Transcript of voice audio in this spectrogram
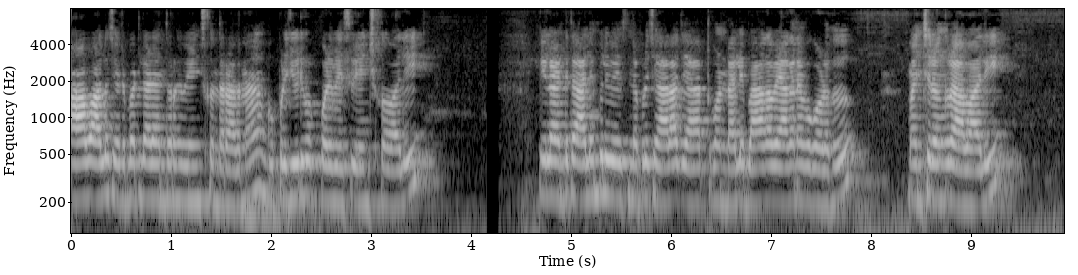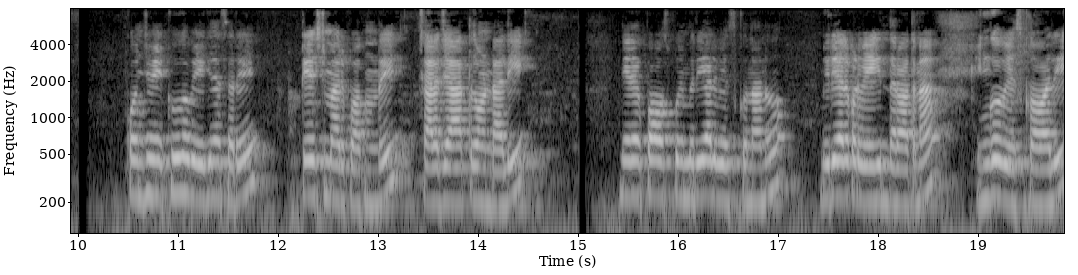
ఆవాలు చెడపట్లాడేంత వరకు వేయించుకున్న తర్వాత గుప్పుడు జీడిపప్పు కూడా వేసి వేయించుకోవాలి. ఇలాంటి తాలింపులు వేసినప్పుడు చాలా జాగ్రత్తగా ఉండాలి. బాగా వేగనివ్వకూడదు. మంచి రంగు రావాలి. కొంచెం ఎక్కువగా వేగినా సరే టేస్ట్ మారిపోతుంది. చాలా జాగ్రత్తగా ఉండాలి. నేను ఒక పావు స్పూన్ మిరియాలు వేసుకున్నాను. మిరియాలు కూడా వేగిన తర్వాత ఇంగో వేసుకోవాలి.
